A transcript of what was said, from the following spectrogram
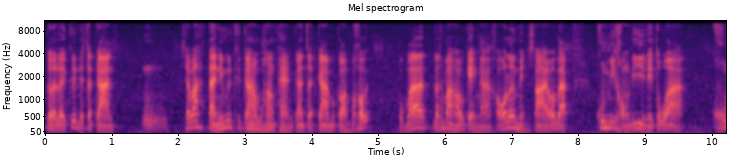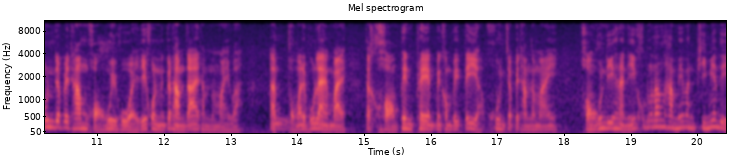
เกิดอะไรขึ้นเดี๋ยวจัดการอืม ใช่ปะแต่อันนี้มันคือการวางแผนการจัดการมาก่อน เพราะเขาผมว่ารัฐบาลเขาเก่งนะเขาก็เริ่มเห็นทรายว่าแบบ คุณมีของดีอยู่ในตัว คุณจะไปทำของห่วยๆที่คนนั้นก็ทำได้ทำทำไมวะอะอืมผมอาจจะพูดแรงไป แต่ของเพนเพลนเป็นคอมพลีตี้อะคุณจะไปทำทำไม ของคุณดีขนาดนี้คุณก็ต้องทำให้มันพรีเมียมดิ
